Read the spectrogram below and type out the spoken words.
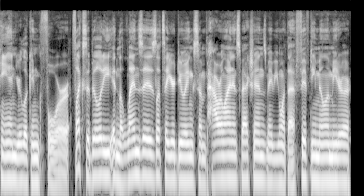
and you're looking for flexibility in the lenses. Let's say you're doing some power line inspections. Maybe you want that 50 millimeter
